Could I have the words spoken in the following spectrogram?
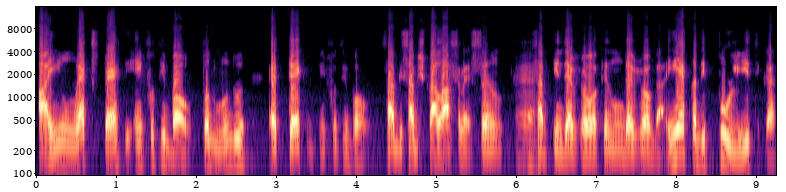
aí um expert em futebol. Todo mundo é técnico em futebol sabe, sabe escalar a seleção, é. sabe quem deve jogar, quem não deve jogar. Em época de política,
